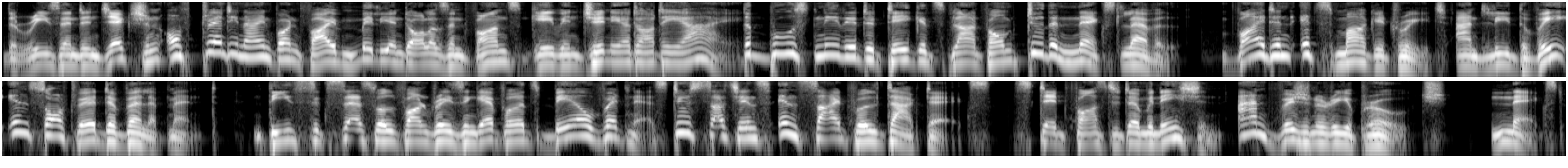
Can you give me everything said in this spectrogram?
The recent injection of $29.5 million in funds gave Engineer.ai the boost needed to take its platform to the next level, widen its market reach, and lead the way in software development. These successful fundraising efforts bear witness to Sachin's insightful tactics, steadfast determination, and visionary approach. Next,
